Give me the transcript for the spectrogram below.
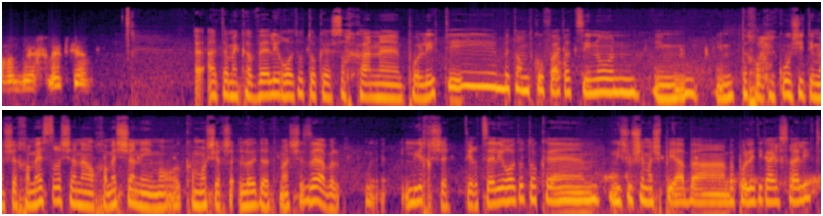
אבל בהחלט כן. אתה מקווה לראות אותו כשחקן אה, פוליטי בתום תקופת הצינון? אם, אם תחוקקו שתימשך 15 שנה או 5 שנים או כמו שעכשיו, לא יודעת מה שזה, אבל לכש, תרצה לראות אותו כמישהו שמשפיע בפוליטיקה הישראלית?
